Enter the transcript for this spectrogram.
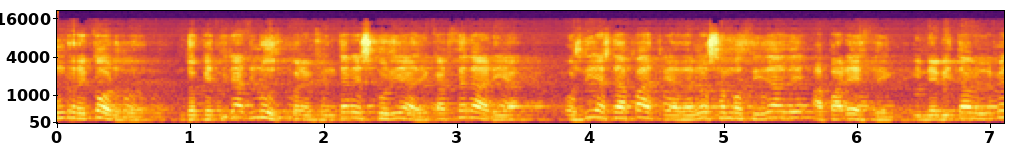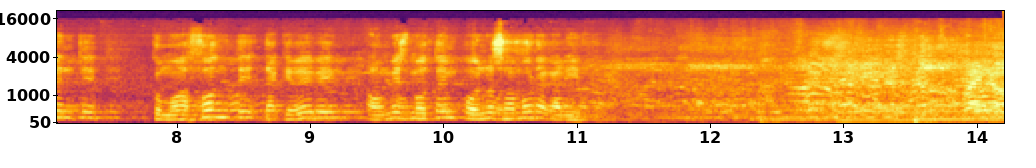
un recordo do que tirar luz para enfrentar a escuridade carcelaria, os días da patria da nosa mocidade aparecen, inevitablemente, como a fonte da que beben ao mesmo tempo o noso amor a Galiza. Bueno.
